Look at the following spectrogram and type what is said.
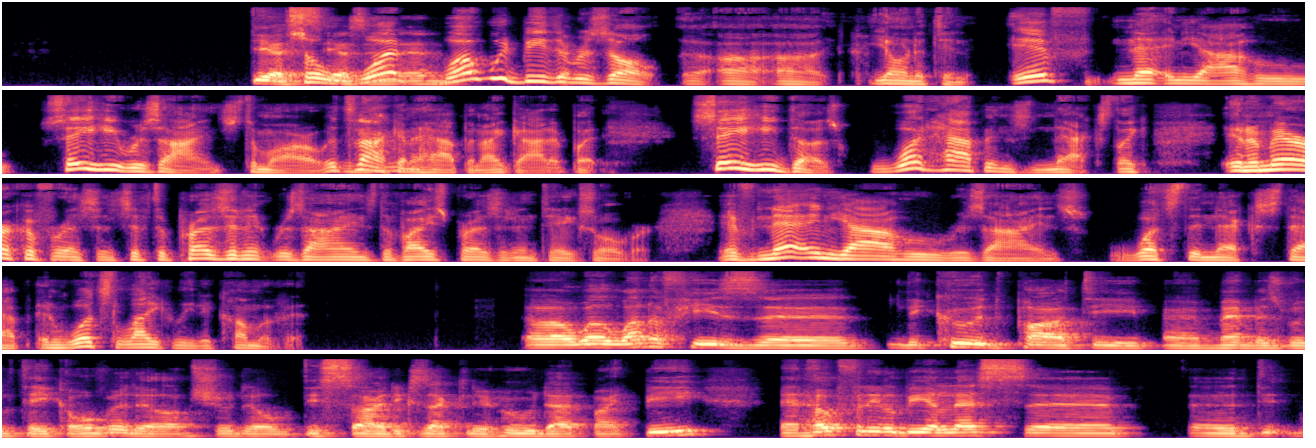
Yes. so yes. what and, and what would be the yeah. result uh uh Jonathan if Netanyahu say he resigns tomorrow it's not Mhm. going to happen I got it but say he does what happens next? Like in America for instance if the president resigns the vice president takes over. If Netanyahu resigns what's the next step and what's likely to come of it? Uh, well, one of his uh, Likud party uh, members will take over. They'll, I'm sure they'll decide exactly who that might be, and hopefully it'll be a less uh, uh, di-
